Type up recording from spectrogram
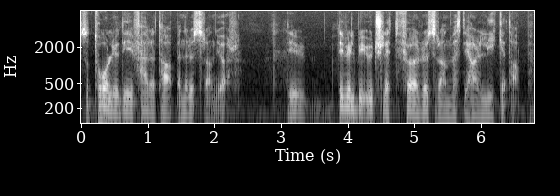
så tåler jo de færre tap enn russerne gjør. De, de vil bli utslitt før russerne hvis de har like tap.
